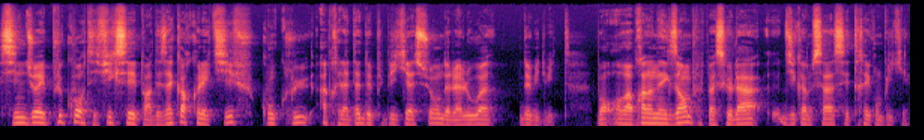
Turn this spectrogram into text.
si une durée plus courte est fixée par des accords collectifs conclus après la date de publication de la loi 2008. Bon, on va prendre un exemple parce que là, dit comme ça, c'est très compliqué.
